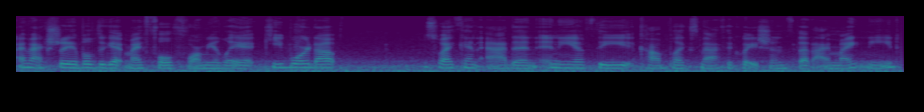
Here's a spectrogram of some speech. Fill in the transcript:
I'm actually able to get my full formulaic keyboard up so I can add in any of the complex math equations that I might need.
